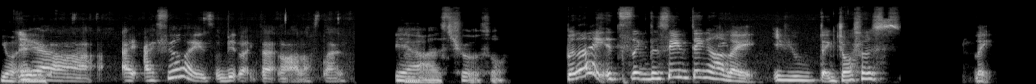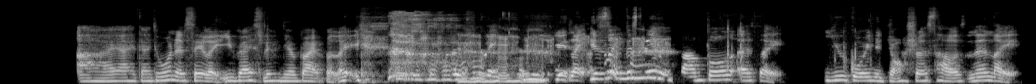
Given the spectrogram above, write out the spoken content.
your area. Yeah, I, I feel like it's a bit like that lah last time. Yeah, Mm. that's true also. But like it's like the same thing, uh, like if you like Joshua's like I I, I don't want to say like you guys live nearby, but like, like, you- like it's like the same example as like you going to Joshua's house and then like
